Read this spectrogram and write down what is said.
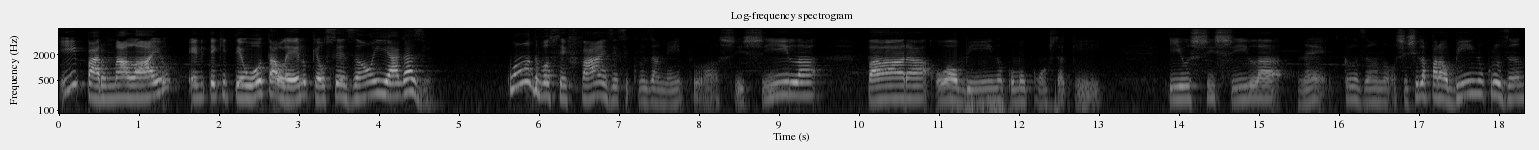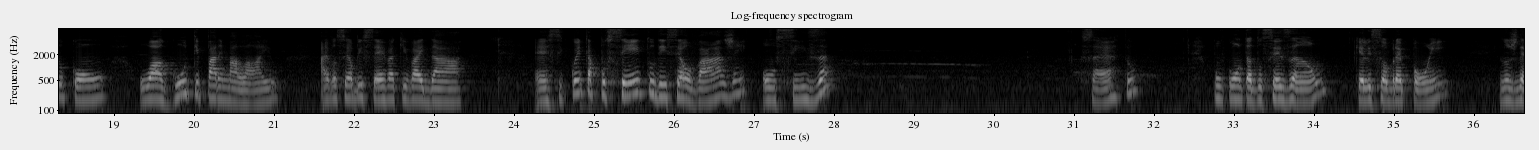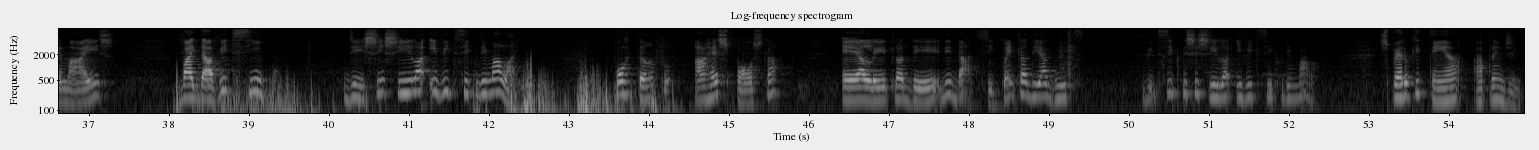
E para o malaio, ele tem que ter o outro alelo, que é o cesão e Hzinho. Quando você faz esse cruzamento, ó, xixila para o albino, como consta aqui, e o xixila, né, cruzando, xixila para albino cruzando com o agute para himalaio. Aí você observa que vai dar é, 50% de selvagem ou cinza, certo? Por conta do cesão que ele sobrepõe nos demais, vai dar 25 de chinchila e 25 de malai. Portanto, a resposta é a letra D de dado. 50 de agudos, 25 de chinchila e 25 de malai. Espero que tenha aprendido.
